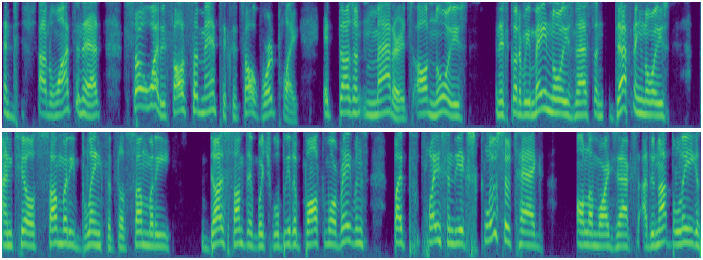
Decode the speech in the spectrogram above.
than Deshaun Watson has. So what? It's all semantics. It's all wordplay. It doesn't matter. It's all noise, and it's going to remain noise, and that's deafening noise until somebody blinks, until somebody does something, which will be the Baltimore Ravens by p- placing the exclusive tag on Lamar Jackson. I do not believe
